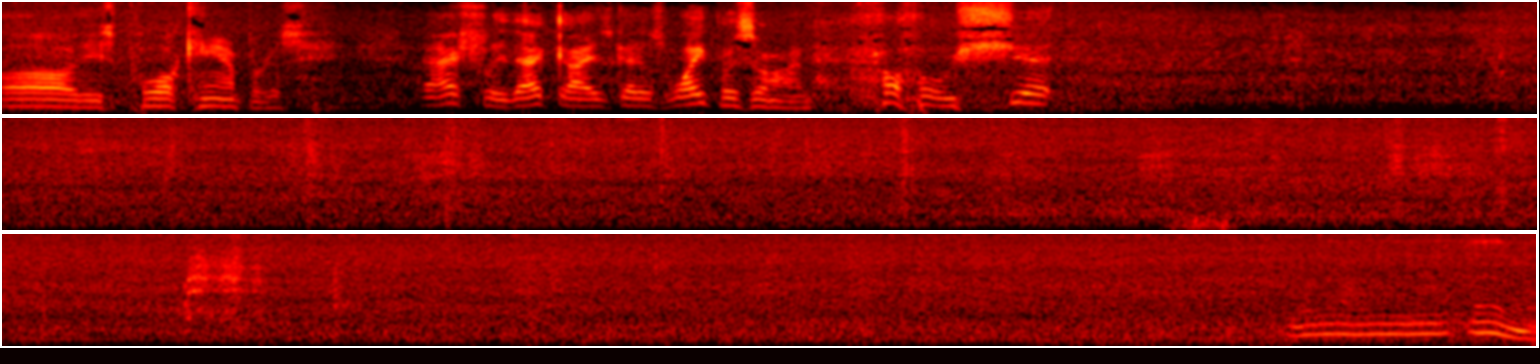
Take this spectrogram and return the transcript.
Oh, these poor campers. Actually, that guy's got his wipers on. Oh, shit. Ooh, ooh.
